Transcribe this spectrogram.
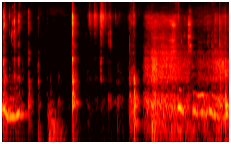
Şöyle. Şöyle çevirebilirim.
